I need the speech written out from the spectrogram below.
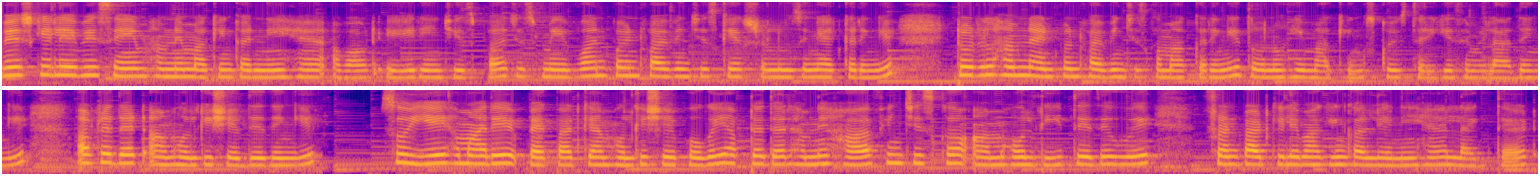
वेस्ट के लिए भी सेम हमने मार्किंग करनी है अबाउट 8 इंचज़ पर, जिसमें 1.5 इंचज़ की एक्स्ट्रा लूजिंग ऐड करेंगे. टोटल हम 9.5 इंचज़ का मार्क करेंगे. दोनों ही मार्किंग्स को इस तरीके से मिला देंगे. आफ्टर दैट आर्म होल की शेप दे देंगे. सो so, ये हमारे बैक पार्ट के आर्म होल की शेप हो गई। आफ्टर दैट हमने हाफ़ इंचज़ का आर्म होल डीप देते हुए फ्रंट पार्ट के लिए मार्किंग कर लेनी है लाइक दैट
